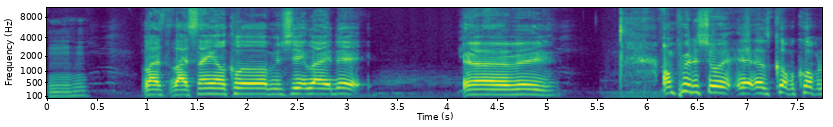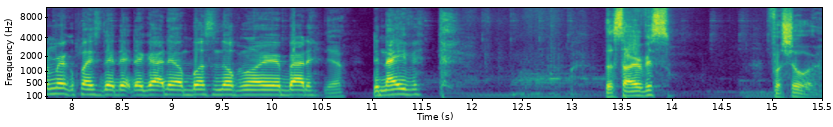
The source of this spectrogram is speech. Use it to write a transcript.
Mm-hmm. Like like Sam's Club and shit like that. You know what I mean? I'm pretty sure there's a couple corporate America places that that, that got them busting open on everybody. Yeah. The Navy. The service, for sure.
